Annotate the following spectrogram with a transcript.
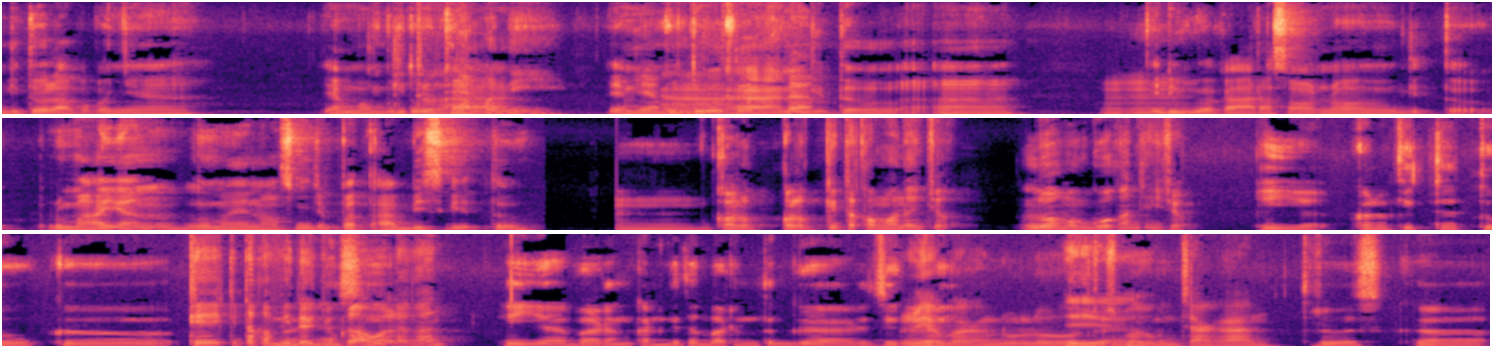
gitulah pokoknya yang membutuhkan apa nih? yang Yang membutuhkan membutuhkan. gitu eh. jadi gua ke arah sono gitu lumayan lumayan langsung cepet habis gitu Hmm, kalau kalau kita ke mana cok? Lu sama gua kan sih cok. Iya, kalau kita tuh ke Oke kita ke Vida juga sih? awalnya kan? iya bareng kan kita bareng Tegar Zikri. Iya bareng dulu, Iya. terus baru mencar kan? Terus ke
